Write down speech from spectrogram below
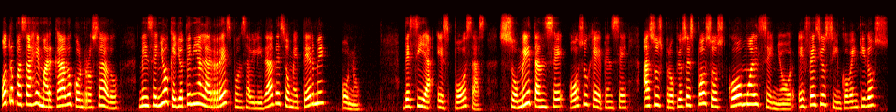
Otro pasaje marcado con rosado me enseñó que yo tenía la responsabilidad de someterme o no. Decía, esposas, sométanse o sujétense a sus propios esposos como al Señor. Efesios 5:22.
